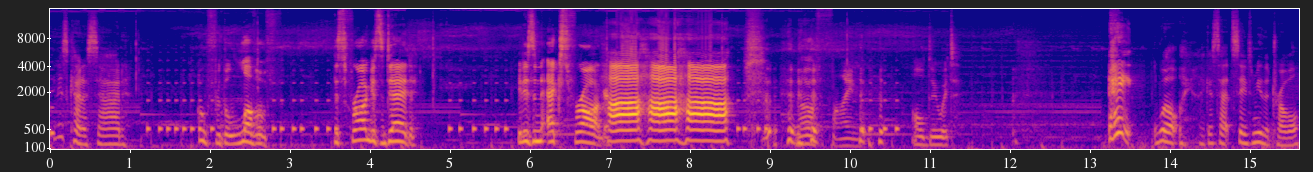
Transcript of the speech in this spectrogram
it is kind of sad. Oh, for the love of. This frog is dead. It is an ex frog. Ha ha ha. Oh, fine. I'll do it. Hey, well, I guess that saves me the trouble.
